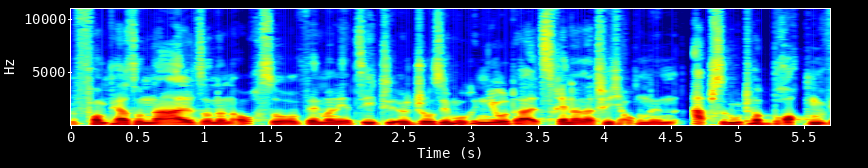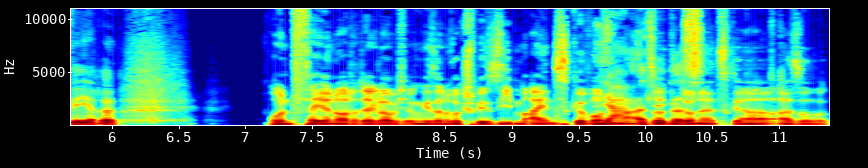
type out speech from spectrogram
vom Personal, sondern auch so, wenn man jetzt sieht, äh, Jose Mourinho da als Trainer natürlich auch ein absoluter Brocken wäre. Und Feyenoord hat ja, glaube ich, irgendwie sein Rückspiel 7-1 gewonnen ja, also gegen Donetsk. Ja, also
